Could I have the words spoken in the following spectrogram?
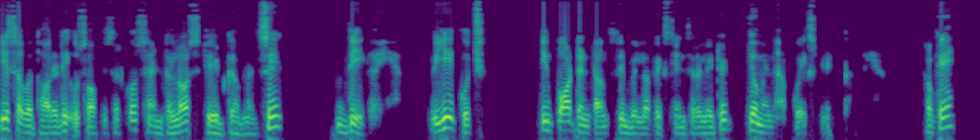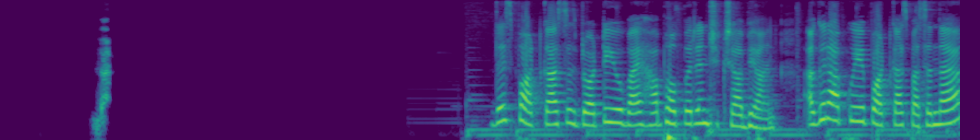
ये सब अथॉरिटी उस ऑफिसर को सेंट्रल और स्टेट गवर्नमेंट से दी गई है। तो ये कुछ इंपॉर्टेंट टर्म्स थी बिल ऑफ़ एक्सचेंज से रिलेटेड जो मैंने आपको एक्सप्लेन कर दिया okay this podcast is brought you by Hubhopper Shiksha Abhiyan अगर आपको ये पॉडकास्ट पसंद आया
